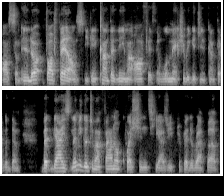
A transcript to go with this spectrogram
Awesome. And if all fails, you can contact me in my office and we'll make sure we get you in contact with them. But guys, let me go to my final questions here as we prepare to wrap up.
